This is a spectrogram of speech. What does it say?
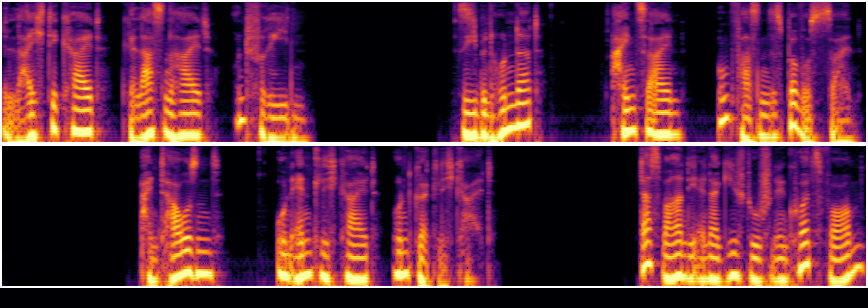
Leichtigkeit, Gelassenheit und Frieden, 700 Einssein, umfassendes Bewusstsein, 1000 Unendlichkeit und Göttlichkeit. Das waren die Energiestufen in Kurzform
